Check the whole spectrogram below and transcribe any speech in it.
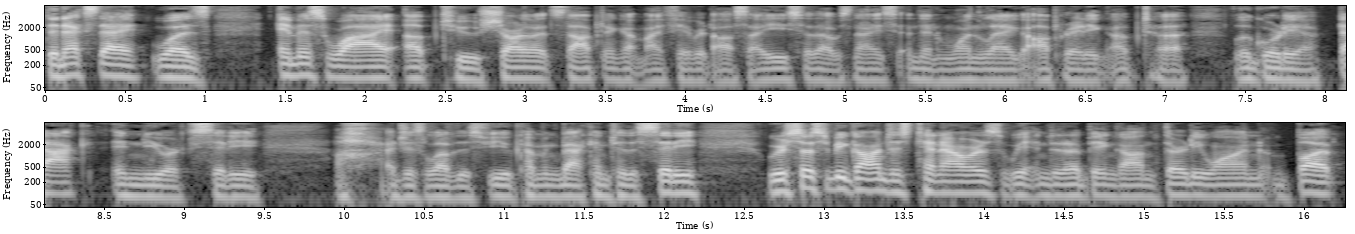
the next day was MSY up to Charlotte, stopped and got my favorite acai, so that was nice. And then one leg operating up to LaGuardia, back in New York City. Oh, I just love this view coming back into the city. We were supposed to be gone just 10 hours. We ended up being gone 31, but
